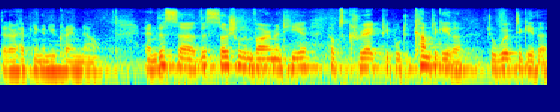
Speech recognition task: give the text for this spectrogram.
that are happening in Ukraine now. And this, uh, this social environment here helps create people to come together, to work together,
